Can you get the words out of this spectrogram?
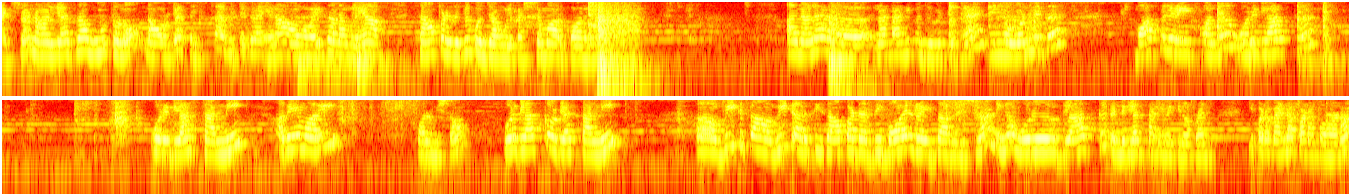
ஆக்சுவலாக நாலு கிளாஸ் தான் ஊற்றணும் நான் ஒரு கிளாஸ் எக்ஸ்ட்ரா விட்டுக்கிறேன். ஏன்னா அவங்க வயசானவங்களையா இல்லையா? சாப்பிட்றதுக்கு கொஞ்சம் அவங்களுக்கு கஷ்டமாக இருக்கும். அதனால அதனால் நான் தண்ணி கொஞ்சம் விட்டுக்கிறேன். நீங்கள் ஒன்றுக்கு பாஸ்மதி ரைஸ்க்கு வந்து ஒரு கிளாஸ்க்கு ஒரு கிளாஸ் தண்ணி. அதே மாதிரி ஒரு நிமிஷம். ஒரு கிளாஸ்க்கு ஒரு கிளாஸ் தண்ணி. வீட்டு சா வீட்டு அரிசி சாப்பாட்டு அரிசி பாயில் ரைஸாக இருந்துச்சுன்னா நீங்கள் ஒரு கிளாஸ்க்கு ரெண்டு கிளாஸ் தண்ணி வைக்கணும் ஃப்ரெண்ட்ஸ் இப்போ நம்ம என்ன பண்ண போகிறோன்னா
